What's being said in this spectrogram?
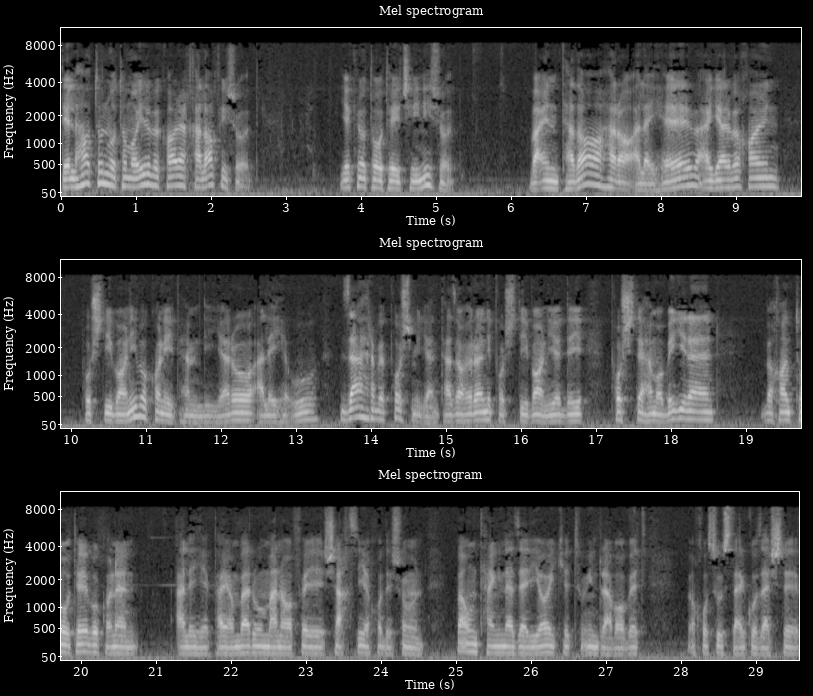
دلهاتون متمایل به کار خلافی شد. یک نوع توته چینی شد. و انتظاهر علیه و اگر بخواین پشتیبانی بکنید همدیگه رو علیه او زهر به پشت میگن. تظاهرانی پشتیبان یه دی پشت همو بگیرن بخوان توته بکنن علیه پیامبر و منافع شخصی خودشون و اون تنگ نظری هایی که تو این روابط به خصوص در گذشته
